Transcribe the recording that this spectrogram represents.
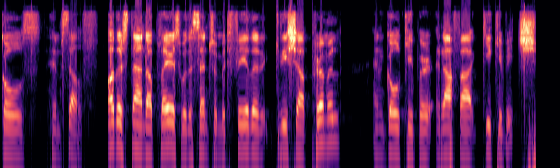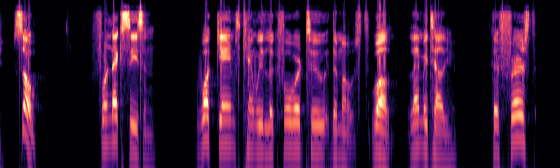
goals himself. Other standout players were the central midfielder Grischa Prömel and goalkeeper Rafa Gikiewicz. So, for next season, what games can we look forward to the most? Well, let me tell you. The first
